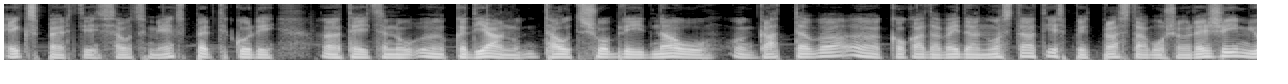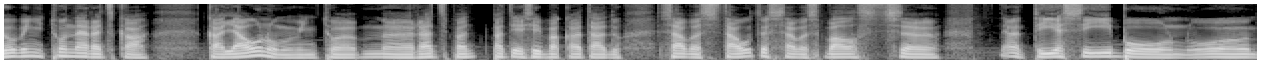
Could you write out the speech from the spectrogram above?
eksperti, saucamie eksperti, kuri teica, nu, kad jā, nu, tauta šobrīd nav gatava kaut kādā veidā nostāties pret prastāvošo režīmu, jo viņi to neredz kā, kā ļaunumu, viņi to redz pat, patiesībā kā tādu savas tautas, savas valsts tiesību un,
